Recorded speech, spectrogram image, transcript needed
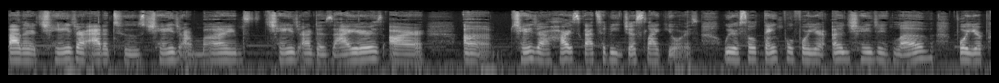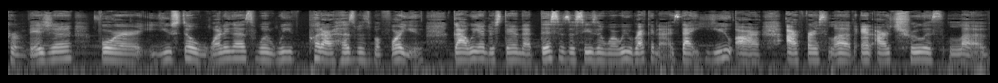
Father, change our attitudes, change our minds, change our desires, our um, change our hearts, God, to be just like yours. We are so thankful for your unchanging love, for your provision, for you still wanting us when we put our husbands before you. God, we understand that this is a season where we recognize that you are our first love and our truest love.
